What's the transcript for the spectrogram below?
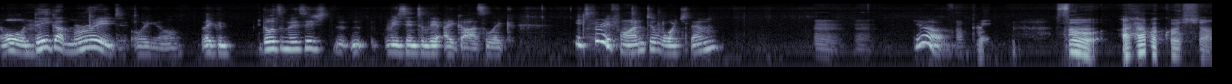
Oh, they got married, or you know, like those messages recently I got. So like, it's very fun to watch them. mm-hmm. Yeah. okay so i have a question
